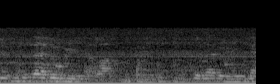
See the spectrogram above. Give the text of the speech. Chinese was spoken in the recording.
就在录音呢吧？就在录音呢。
